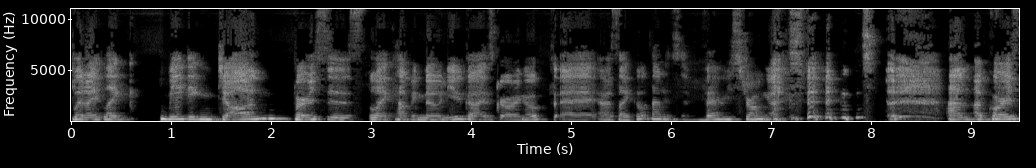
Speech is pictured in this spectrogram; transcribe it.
but I like meeting John versus like having known you guys growing up. Uh, I was like, oh, that is a very strong accent. and of course,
